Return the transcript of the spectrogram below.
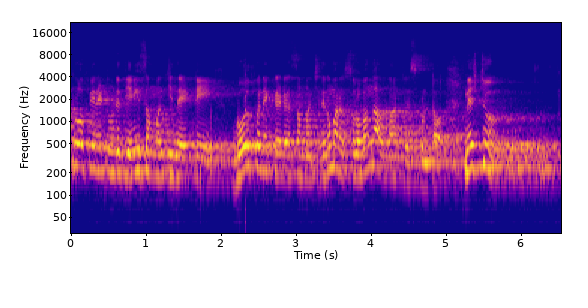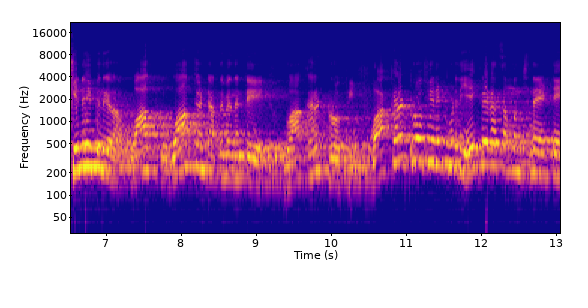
ట్రోఫీ అనేటువంటి దేనికి సంబంధించింది అంటే గోల్ఫ్ అనే క్రీడకు సంబంధించినగా మనం సులభంగా అవగాహన చేసుకుంటాం. నెక్స్ట్ కెన్ అయిపోయింది కదా. వాక్ వాక్ అంటే అర్థం ఏంటంటే వాకర్ ట్రోఫీ. వాకర్ ట్రోఫీ అనేటువంటిది ఏ క్రీడకు సంబంధించింది అంటే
